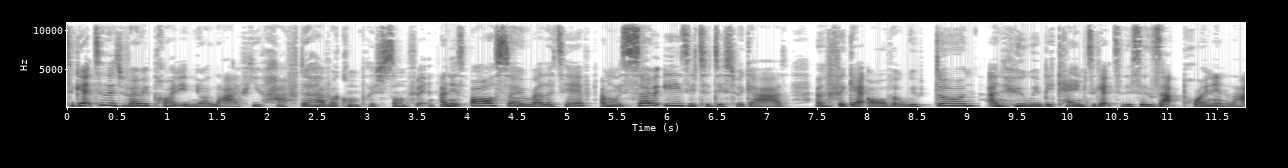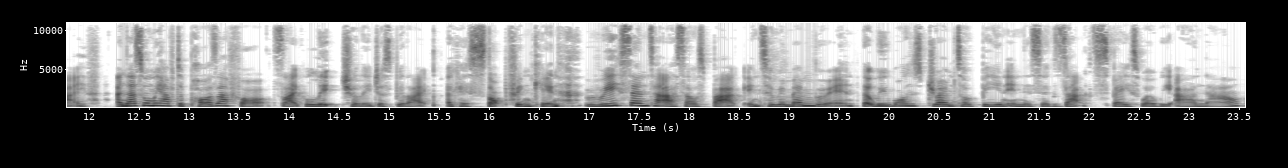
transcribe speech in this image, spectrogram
To get to this very point in your life, you have to have accomplished something. And it's all so relative and it's so easy to disregard and forget all that we've done and who we became to get to this exact point in life. And that's when we have to pause our thoughts, like literally just be like, okay, stop thinking, recenter ourselves back into remembering that we once dreamt of being in this exact space where we are now.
